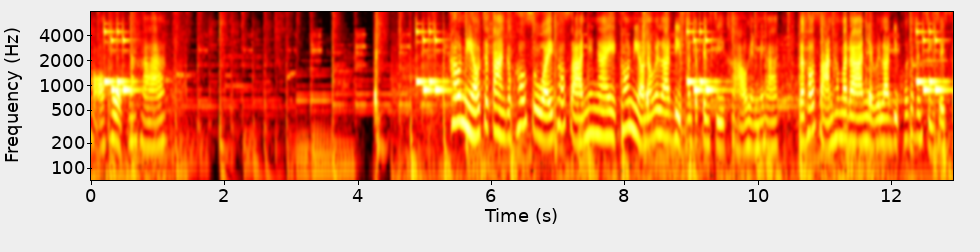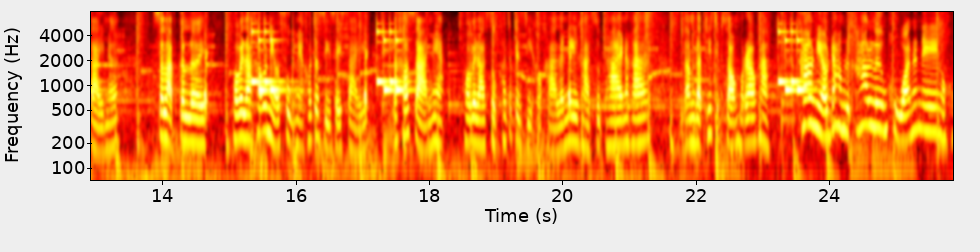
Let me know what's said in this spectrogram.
ขอหกนะคะข้าวเหนียวจะต่างกับข้าวสวยข้าวสารยังไงข้าวเหนียวนะเวลาดิบมันจะเป็นสีขาวเห็นไหมคะ แต่ข้าวสารธรรมดาเนี่ยเวลาดิบเขาจะเป็นสีใสๆเนอะสลับกันเลย พอเวลาข้าวเหนียวสุกเนี่ยเขาจะสีใสๆ แล้วข้าวสารเนี่ยพอเวลาสุกเขาจะเป็นสีขาวๆ และนี่ค่ะ สุดท้ายนะคะลำดับที่ 12 ของเราค่ะ ข้าวเหนียวดำหรือข้าวลืมผัวนั่นเองโอ้โห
